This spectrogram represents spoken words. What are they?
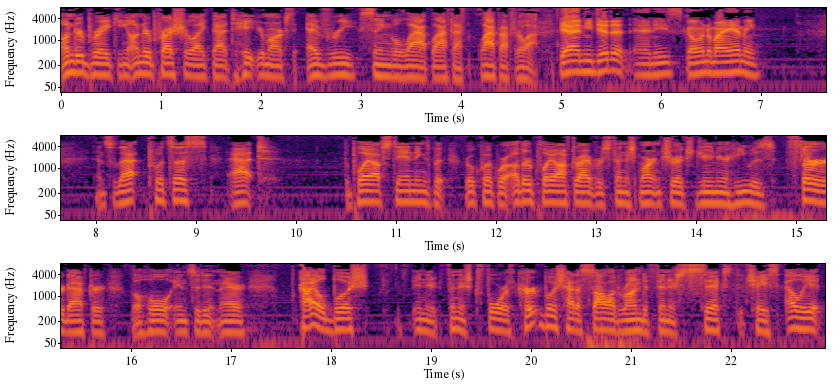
under braking, under pressure like that, to hit your marks every single lap, lap after lap. After lap. Yeah, and he did it, and he's going to Miami. And so that puts us at the playoff standings. But real quick, where other playoff drivers finished, Martin Truex Jr. He was third after the whole incident there. Kyle Busch finished fourth. Kurt Busch had a solid run to finish sixth. Chase Elliott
